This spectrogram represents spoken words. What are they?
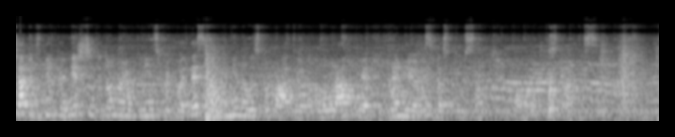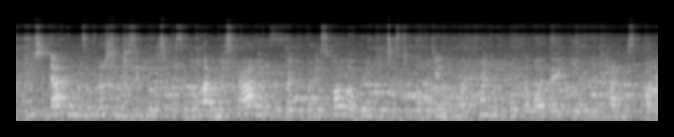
Хрещатик, збірка віршів відомої української поетеси Антоніни Листопад, лауреатки премії Василя Стуса. Дуже дякуємо, запрошуємо всіх долучитися до гарної справи. Приходьте обов'язково, беріть участь у благодійному марафоні, купуйте лоти і робіть гарні справи.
